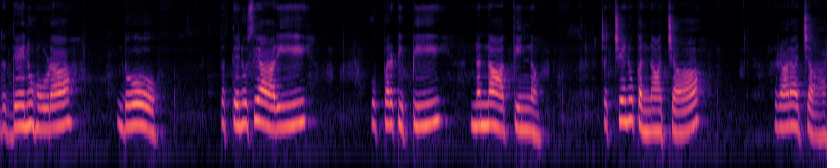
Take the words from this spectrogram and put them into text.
ਦੱਦੇ ਨੂੰ ਹੋੜਾ ਦੋ। ਤੱਤੇ ਨੂੰ ਸਿਆਰੀ ਉੱਪਰ ਟਿੱਪੀ, ਨੰਨਾ ਤਿੰਨ। ਚੱਚੇ ਨੂੰ ਕੰਨਾ ਚਾ ਰਾਰਾ ਚਾਰ।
